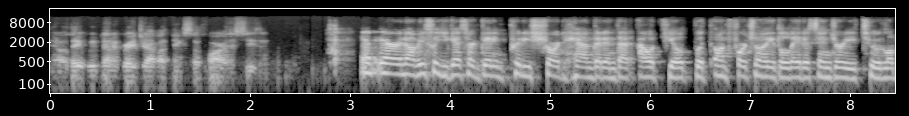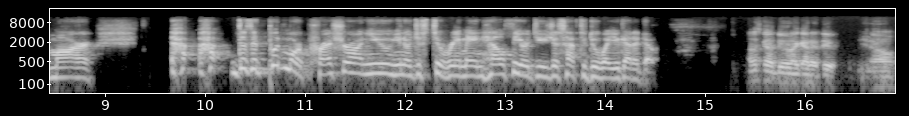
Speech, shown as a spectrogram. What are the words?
you know, they, we've done a great job, I think, so far this season. And Aaron, obviously, you guys are getting pretty short-handed in that outfield with, unfortunately, the latest injury to Lamar. Does it put more pressure on you, you know, just to remain healthy, or do you just have to do what you got to do? I just got to do what I got to do. You know,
